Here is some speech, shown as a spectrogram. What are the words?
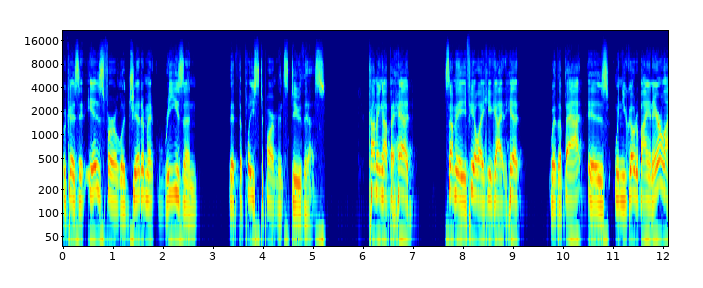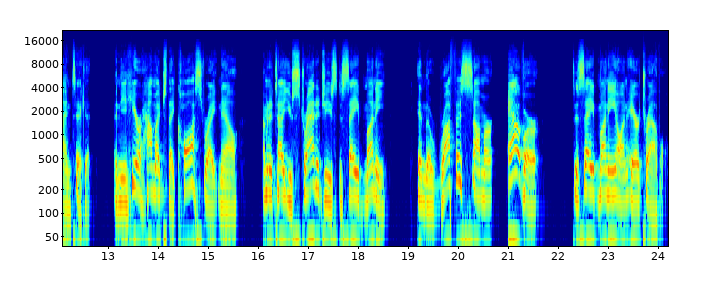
because it is for a legitimate reason that the police departments do this. Coming up ahead, something you feel like you got hit with a bat is when you go to buy an airline ticket and you hear how much they cost right now. I'm going to tell you strategies to save money in the roughest summer ever to save money on air travel.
